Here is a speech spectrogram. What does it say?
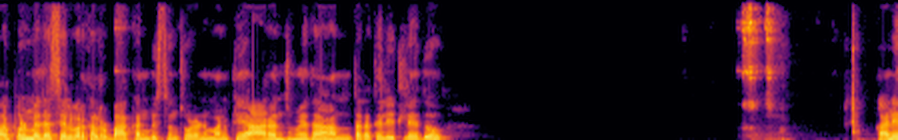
పర్పుల్ మీద సిల్వర్ కలర్ బాగా కనిపిస్తుంది చూడండి మనకి. ఆరెంజ్ మీద అంతగా తెలియట్లేదు. కానీ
